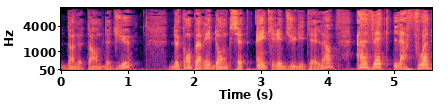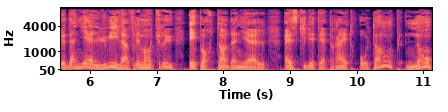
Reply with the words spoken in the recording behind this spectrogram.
dans le temple de Dieu, de comparer donc cette incrédulité-là avec la foi de Daniel. Lui, il a vraiment cru. Et pourtant, Daniel, est-ce qu'il était prêtre au temple? Non,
